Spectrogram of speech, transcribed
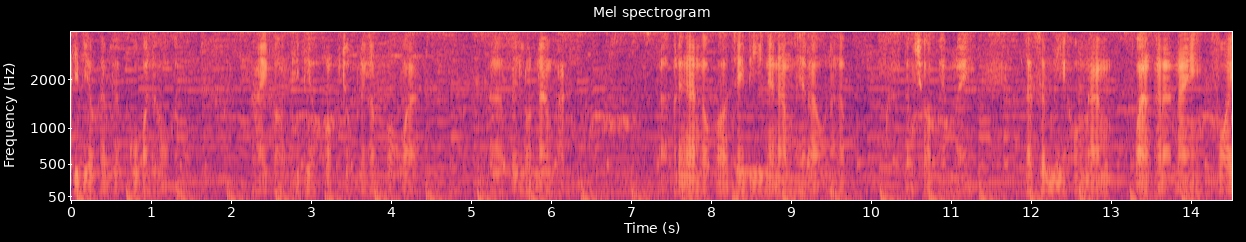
ที่เดียวกันครับโกบันเฮาครับผมสายก็ที่เดียวครบจบเลยครับ บอกว่าไปรดน้ำผักพนักงานเขาก็ใจดีแนะนำให้เรานะครับผมเราชอบแบบไหน รัศมีของน้ำกว้างขนาดไหน ฝอย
